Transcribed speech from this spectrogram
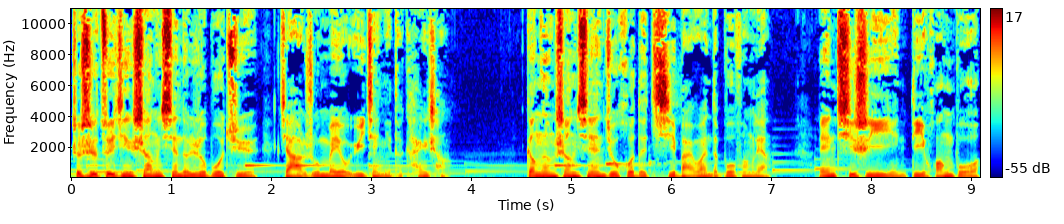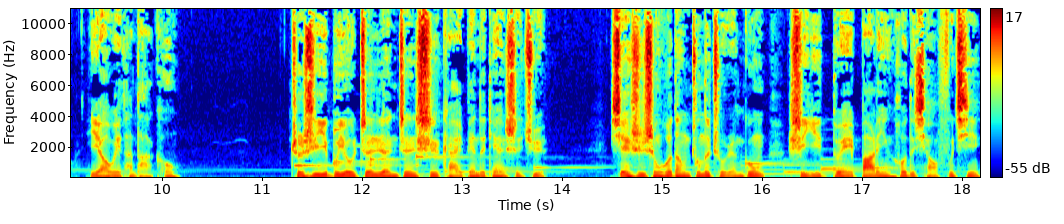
这是最近上线的热播剧《假如没有遇见你》的开场，刚刚上线就获得七百万的播放量，连七十亿影帝黄渤也要为他打 call。这是一部由真人真事改编的电视剧。现实生活当中的主人公是一对八零后的小夫妻，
